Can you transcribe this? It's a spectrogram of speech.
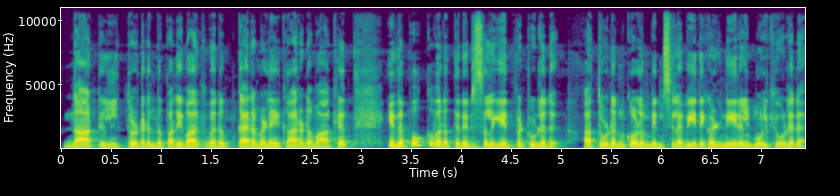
நாட்டில் தொடர்ந்து பதிவாகி வரும் கனமழை காரணமாக இந்த போக்குவரத்து நெரிசல் ஏற்பட்டுள்ளது. அத்துடன் கொழும்பின் சில வீதிகள் நீரில் மூழ்கியுள்ளன.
